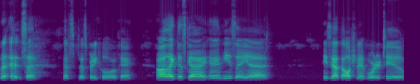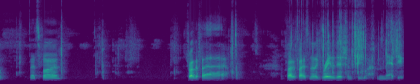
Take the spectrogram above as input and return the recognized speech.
It's a that's that's pretty cool. Okay. Oh, I like this guy, and he's a uh, he's got the alternate border too. That's fun. Frogify. Frogify is another great addition to Magic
